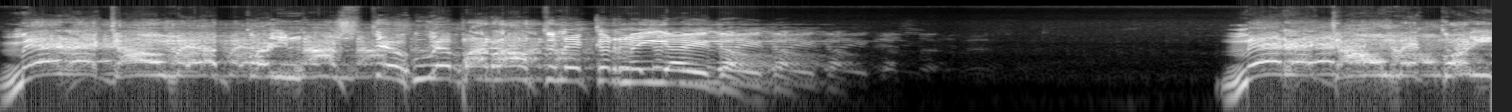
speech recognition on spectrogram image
मेरे गाँव में अब कोई नाचते हुए बारात लेकर नहीं आएगा। मेरे गाँव में कोई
